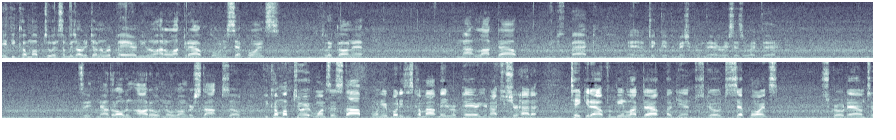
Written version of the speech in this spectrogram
if you come up to it and somebody's already done a repair and you don't know how to lock it out, go into set points, click on it, not locked out, and just back, and it'll take the information from there. It says it right there. See, now they're all in auto, no longer stop. So if you come up to it, one says stop, one of your buddies has come out, made a repair, you're not too sure how to take it out from being locked out, again, just go to set points, scroll down to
